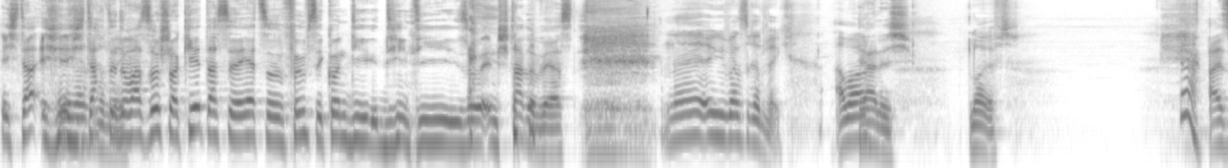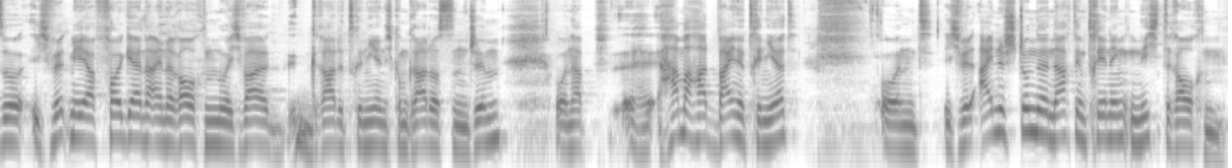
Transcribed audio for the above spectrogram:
Ich, da, ich, Ja, ich war dachte, du warst so schockiert, dass du jetzt so fünf Sekunden die, die, die so in Starre wärst. Ne, irgendwie warst du gerade weg. Aber Ehrlich. läuft. Also, ich würde mir ja voll gerne eine rauchen, nur ich war gerade trainieren. Ich komme gerade aus dem Gym und habe äh, hammerhart Beine trainiert. Und ich will eine Stunde nach dem Training nicht rauchen.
